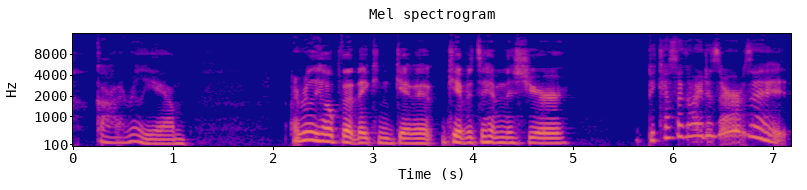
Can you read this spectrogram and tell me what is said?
god, I really am. I really hope that they can give it give it to him this year because the guy deserves it.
